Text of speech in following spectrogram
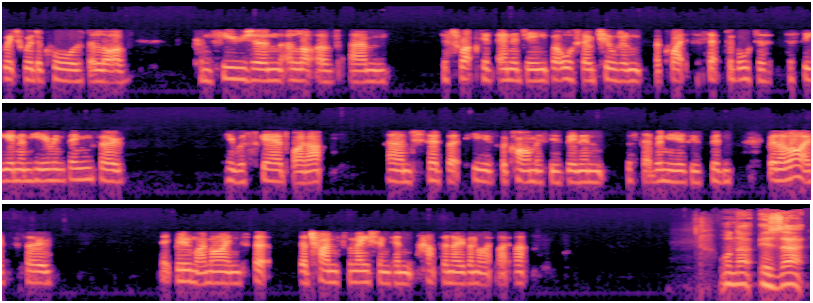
which would have caused a lot of confusion, a lot of um, disruptive energy, but also children are quite susceptible to, to seeing and hearing things. So he was scared by that. And she said that he's the calmest he's been in the seven years he's been, been alive. So it blew my mind that the transformation can happen overnight like that. Well, now is that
